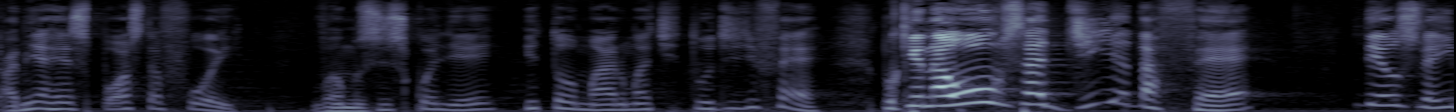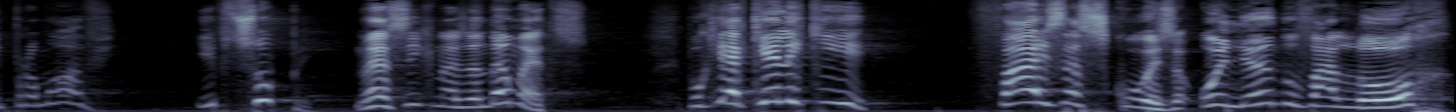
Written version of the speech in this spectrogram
A minha resposta foi: vamos escolher e tomar uma atitude de fé. Porque na ousadia da fé, Deus vem e promove e supre. Não é assim que nós andamos, Edson? Porque aquele que faz as coisas olhando o valor,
